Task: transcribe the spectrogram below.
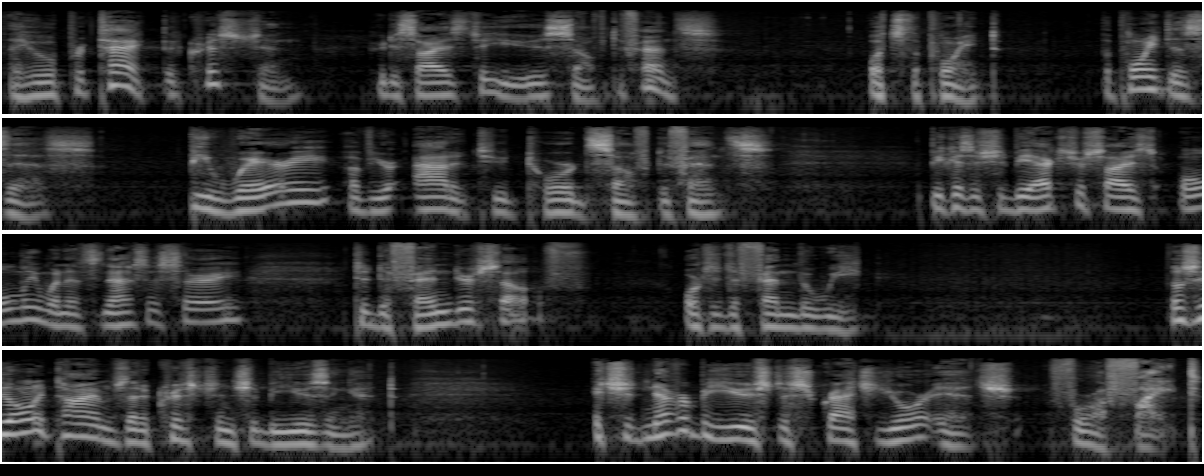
that he will protect the Christian who decides to use self defense. What's the point? The point is this be wary of your attitude towards self defense because it should be exercised only when it's necessary to defend yourself or to defend the weak. Those are the only times that a Christian should be using it. It should never be used to scratch your itch for a fight.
